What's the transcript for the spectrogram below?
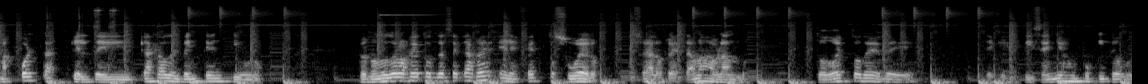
más corta que el del carro del 2021. Pero uno de los retos de ese carro es el efecto suelo, o sea, lo que estamos hablando todo esto de, que el diseño es un poquito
